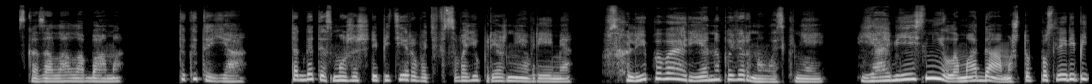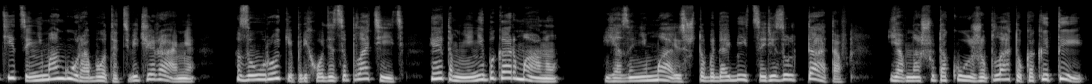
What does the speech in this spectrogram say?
— сказала Алабама, — «так это я. Тогда ты сможешь репетировать в свое прежнее время». Всхлипывая, Арена повернулась к ней. «Я объяснила, мадам, что после репетиции не могу работать вечерами. За уроки приходится платить. Это мне не по карману. Я занимаюсь, чтобы добиться результатов. Я вношу такую же плату, как и ты».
